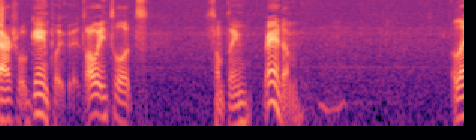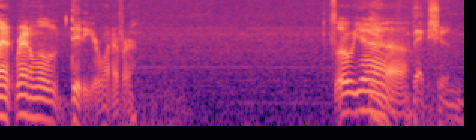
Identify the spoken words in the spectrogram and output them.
actual gameplay vids. I'll wait until it's something random, mm-hmm. a la- random little ditty or whatever. So yeah, Infection.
